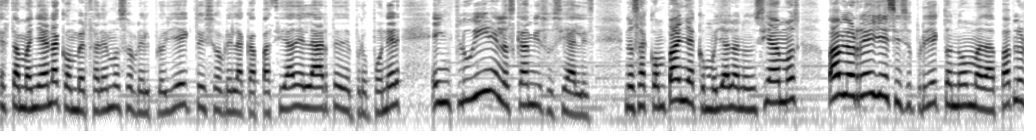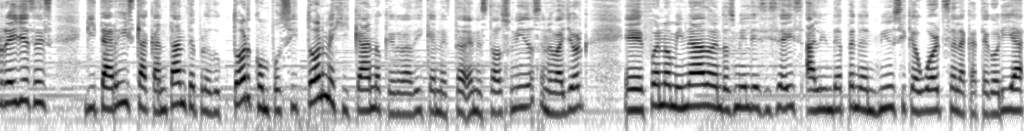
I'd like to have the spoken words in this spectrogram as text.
Esta mañana conversaremos sobre el proyecto y sobre la capacidad del arte de proponer e influir en los cambios sociales. Nos acompaña, como ya lo anunciamos, Pablo Reyes y su proyecto Nómada. Pablo Reyes es guitarrista, cantante, productor, compositor mexicano que radica en, Estados Unidos, en Nueva York. Eh, fue nominado en 2016 al Independent Music Awards en la categoría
